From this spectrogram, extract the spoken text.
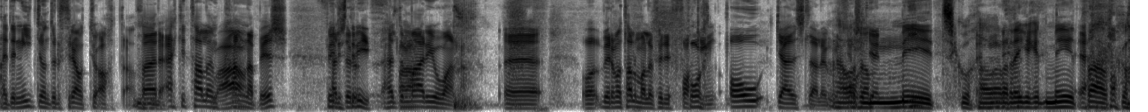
þetta er 1938 það er ekki talað um Vá. cannabis Fyrir heldur, heldur Vá. marihuana. Uh, og við erum að tala um alveg fyrir fucking ógæðslega lengur það var svo mitt sko, það var að reykja ekkert mitt það sko.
